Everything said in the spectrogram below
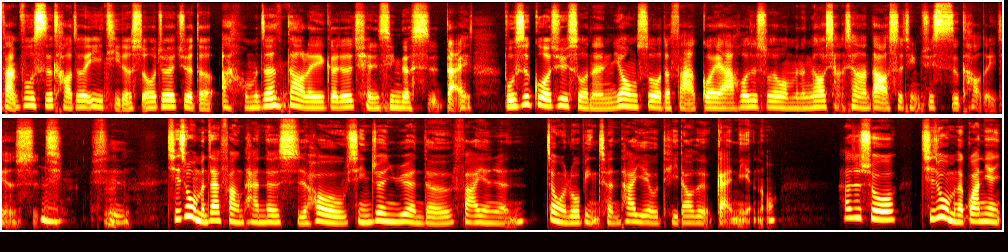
反复思考这个议题的时候，就会觉得啊，我们真的到了一个就是全新的时代。不是过去所能用所有的法规啊，或者说我们能够想象得到的事情去思考的一件事情。嗯、是，其实我们在访谈的时候，行政院的发言人政委罗秉成他也有提到这个概念哦。他是说，其实我们的观念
